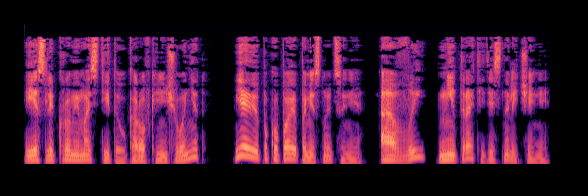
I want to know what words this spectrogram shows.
Если кроме мастита у коровки ничего нет, я ее покупаю по мясной цене, а вы не тратитесь на лечение.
